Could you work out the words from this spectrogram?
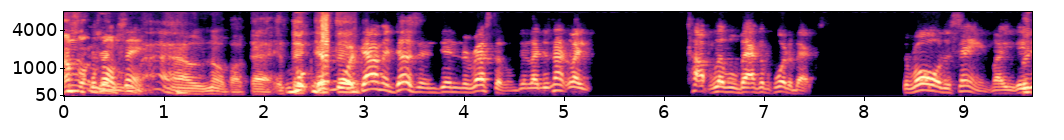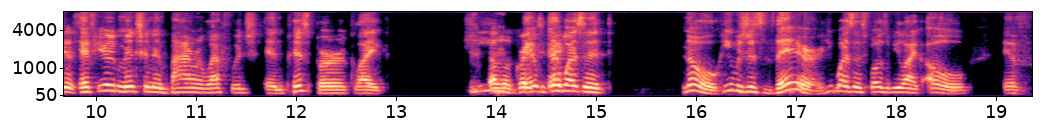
That's what I'm saying. I don't know about that. If the, they're if more the, dime a dozen than the rest of them. They're like there's not like top level backup quarterbacks. They're all the same. Like they just if you're mentioning Byron Leftwich in Pittsburgh, like he, That was a great that, wasn't. No, he was just there. He wasn't supposed to be like, oh, if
